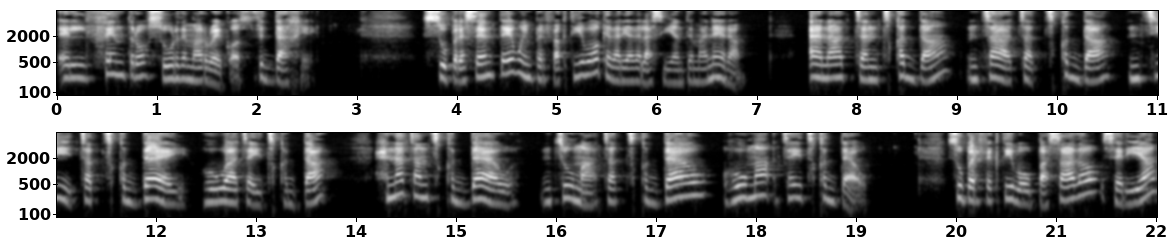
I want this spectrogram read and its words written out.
el centro sur de Marruecos, في الداخل. Su presente o imperfectivo quedaría de la siguiente manera. أنا تنتقدى نتا تتقدى نتي تتقداي هو تيتقدى. حنا تنتقداو نتوما تتقداو هما تيتقداو. Perfectivo pasado sería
